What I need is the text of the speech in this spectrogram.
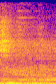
Jesus.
